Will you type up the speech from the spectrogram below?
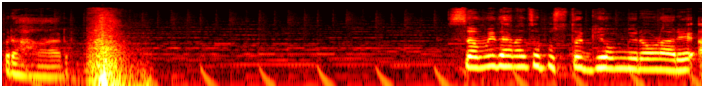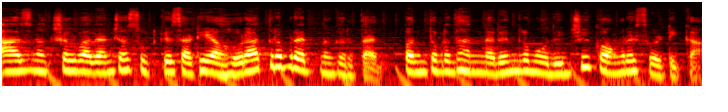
प्रहार. संविधानाचं पुस्तक घेऊन मिरवणारे आज नक्षलवाद्यांच्या सुटकेसाठी अहोरात्र प्रयत्न करतात पंतप्रधान नरेंद्र मोदींची काँग्रेसवर टीका.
